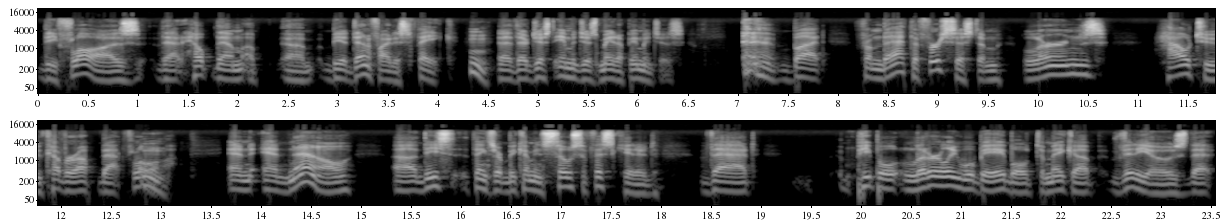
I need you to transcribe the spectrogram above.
the flaws that help them uh, um, be identified as fake. Uh, they're just images, made up images. but from that, the first system learns how to cover up that flaw. And, and now uh, these things are becoming so sophisticated that people literally will be able to make up videos that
